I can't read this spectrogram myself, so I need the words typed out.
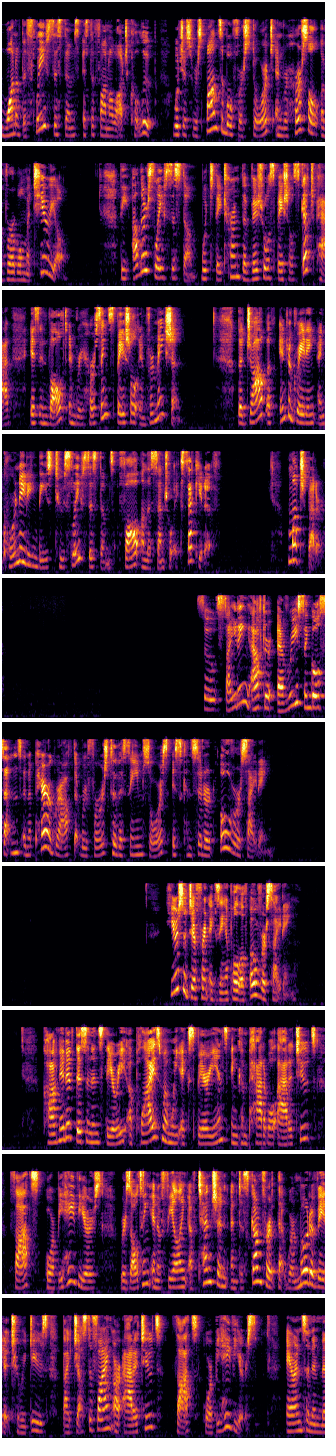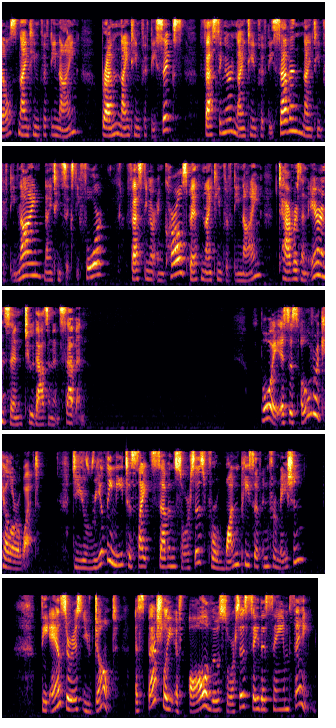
One of the slave systems is the phonological loop, which is responsible for storage and rehearsal of verbal material. The other slave system, which they termed the visual spatial sketchpad, is involved in rehearsing spatial information. The job of integrating and coordinating these two slave systems fall on the central executive. Much better. So citing after every single sentence in a paragraph that refers to the same source is considered over-citing. Here's a different example of over-citing. Cognitive dissonance theory applies when we experience incompatible attitudes, thoughts, or behaviors, resulting in a feeling of tension and discomfort that we're motivated to reduce by justifying our attitudes, thoughts, or behaviors. Aronson and Mills, 1959, Brehm, 1956, Festinger, 1957, 1959, 1964, Festinger and Carlsmith, 1959, Tavris and Aronson, 2007. Boy, is this overkill or what? Do you really need to cite seven sources for one piece of information? The answer is you don't, especially if all of those sources say the same thing.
